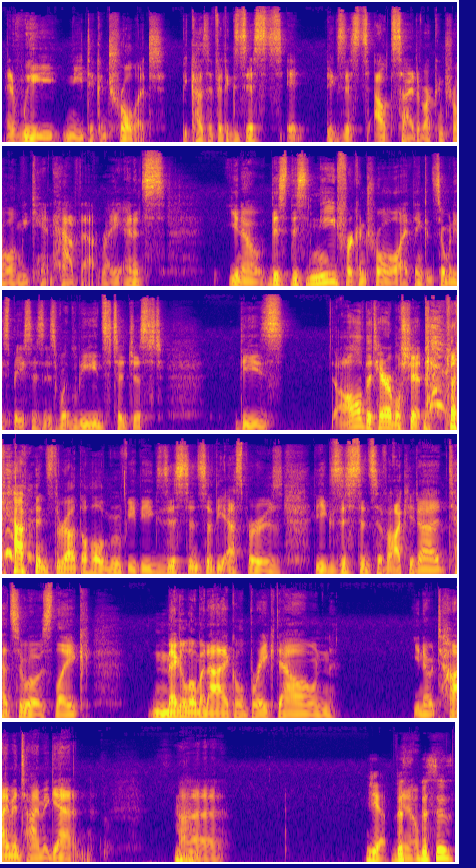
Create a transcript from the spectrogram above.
and we need to control it because if it exists it exists outside of our control and we can't have that right? And it's you know this this need for control i think in so many spaces is what leads to just these all the terrible shit that happens throughout the whole movie. The existence of the espers the existence of akira tetsuo's like megalomaniacal breakdown, you know, time and time again. Mm-hmm. Uh, yeah, this you know. this is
